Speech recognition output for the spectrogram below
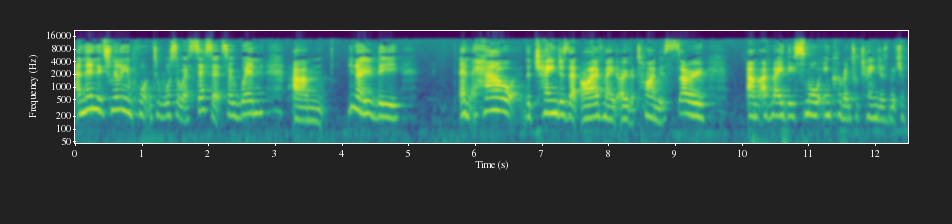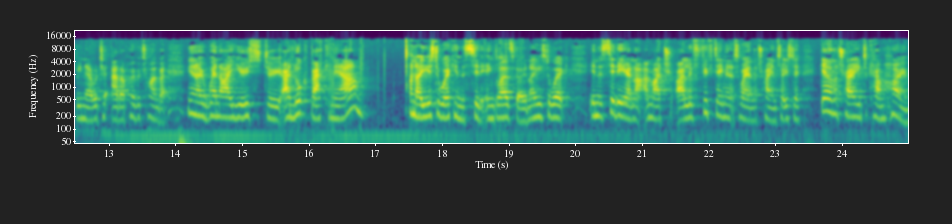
and then it's really important to also assess it so when um, you know the and how the changes that I've made over time is so. Um, I've made these small incremental changes which have been able to add up over time. But you know, when I used to, I look back now and I used to work in the city in Glasgow, and I used to work in the city, and I, my, I lived 15 minutes away on the train, so I used to get on the train to come home.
